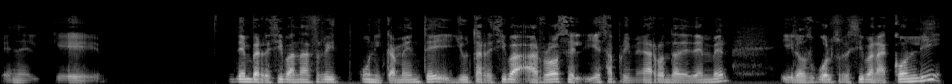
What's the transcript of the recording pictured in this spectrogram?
en el que Denver reciba a Nasrid únicamente y Utah reciba a Russell y esa primera ronda de Denver y los Wolves reciban a Conley,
